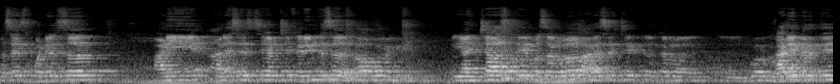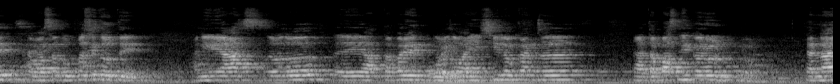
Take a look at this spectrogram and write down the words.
तसेच पटेल सर आणि आर एस एसचे आमचे करिंगे सर. यांच्या हस्ते सर्व आर एस एसचे कार्यकर्ते सभासद उपस्थित होते. आणि आज जवळजवळ आतापर्यंत ऐंशी लोकांचं तपासणी करून त्यांना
